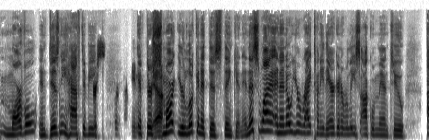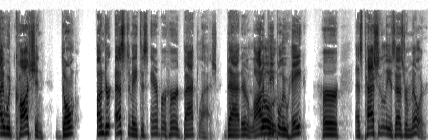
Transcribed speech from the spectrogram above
Marvel and Disney have to be They're smart. I mean, if they're yeah. smart, you're looking at this thinking, and this is why. And I know you're right, Tony. They're going to release Aquaman two. I would caution: don't underestimate this Amber Heard backlash. That there's a lot Well- of people who hate her as passionately as Ezra Miller,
